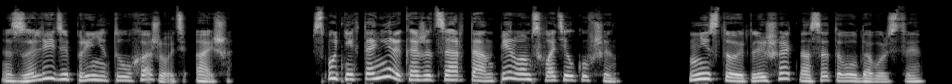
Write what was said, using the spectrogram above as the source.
«За леди принято ухаживать, Айша», Спутник Таниры, кажется, Артан, первым схватил кувшин. Не стоит лишать нас этого удовольствия.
